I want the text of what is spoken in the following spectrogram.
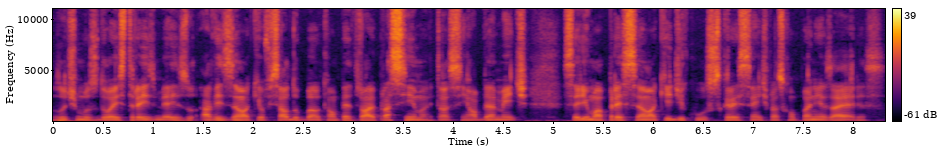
nos últimos dois, três meses, a visão aqui oficial do banco é um petróleo para cima. Então, assim, obviamente, seria uma pressão aqui de custos crescente para as companhias aéreas.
